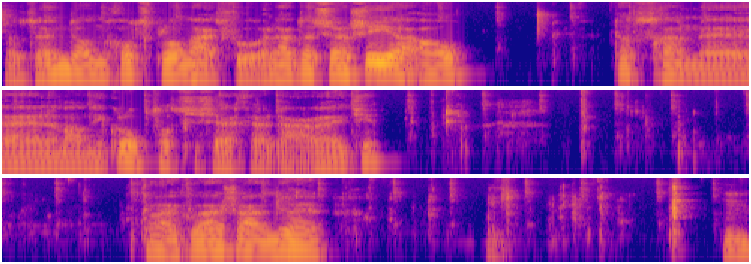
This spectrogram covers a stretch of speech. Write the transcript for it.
Dat hun dan Gods plan uitvoeren. Nou, dat, zo zie je al dat het gewoon uh, helemaal niet klopt wat ze zeggen daar, weet je. Kijk, waar zijn de... Hm?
